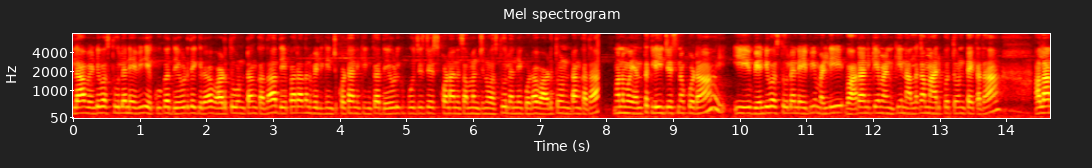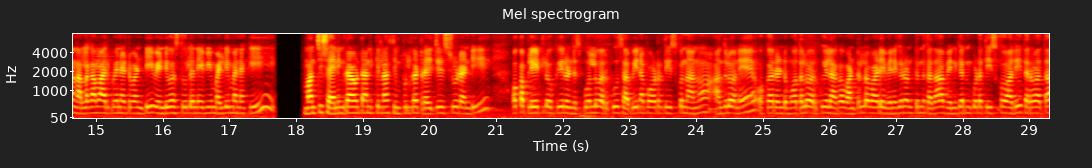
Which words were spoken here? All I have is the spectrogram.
ఇలా వెండి వస్తువులు అనేవి ఎక్కువగా దేవుడి దగ్గర వాడుతూ ఉంటాం కదా. దీపారాధన వెలిగించుకోవడానికి ఇంకా దేవుడికి పూజ చేసుకోవడానికి సంబంధించిన వస్తువులన్నీ కూడా వాడుతూ ఉంటాం కదా. మనము ఎంత క్లీన్ చేసినా కూడా ఈ వెండి వస్తువులు అనేవి మళ్ళీ వారానికే మనకి నల్లగా మారిపోతూ ఉంటాయి కదా. అలా నల్లగా మారిపోయినటువంటి వెండి వస్తువులు అనేవి మళ్ళీ మనకి మంచి షైనింగ్ రావడానికి ఇలా సింపుల్గా ట్రై చేసి చూడండి. ఒక ప్లేట్లోకి రెండు స్పూన్ల వరకు సబీనా పౌడర్ తీసుకున్నాను. అందులోనే ఒక రెండు మూతల వరకు ఇలాగ వంటల్లో వాడే వెనిగర్ ఉంటుంది కదా వెనిగర్ని కూడా తీసుకోవాలి. తర్వాత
